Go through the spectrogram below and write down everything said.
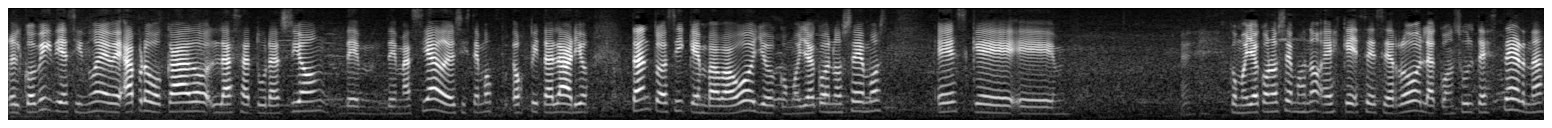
el COVID-19 ha provocado la saturación de, demasiado del sistema hospitalario, tanto así que en Babahoyo, como ya conocemos, es que, eh, como ya conocemos, ¿no? Es que se cerró la consulta externa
